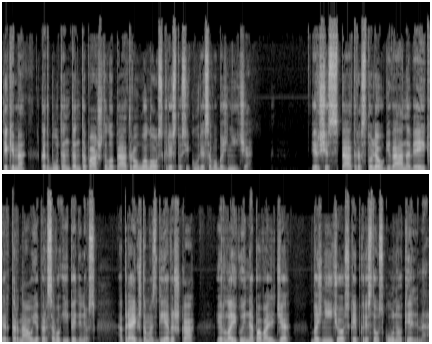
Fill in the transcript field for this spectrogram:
Tikime, kad būtent ant apaštalo Petro uolos Kristus įkūrė savo bažnyčią. Ir šis Petras toliau gyvena, veikia ir tarnauja per savo įpėdinius, apreikšdamas dievišką ir laikui nepavaldžią bažnyčios kaip Kristaus kūno kilmę.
